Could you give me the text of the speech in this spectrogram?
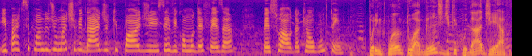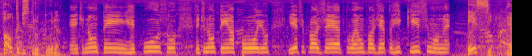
e participando de uma atividade que pode servir como defesa pessoal daqui a algum tempo. Por enquanto, a grande dificuldade é a falta de estrutura. A gente não tem recurso, a gente não tem apoio e esse projeto é um projeto riquíssimo, né? Esse é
